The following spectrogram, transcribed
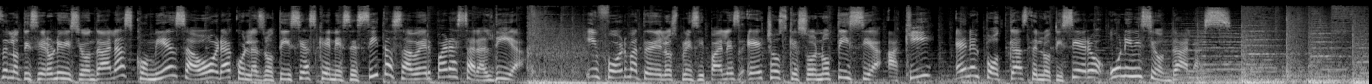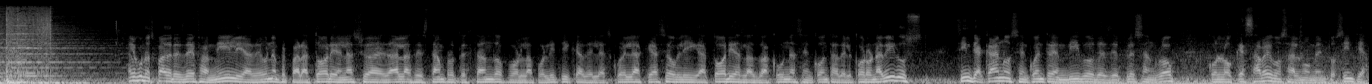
del noticiero Univisión Dallas comienza ahora con las noticias que necesitas saber para estar al día. Infórmate de los principales hechos que son noticia aquí en el podcast del noticiero Univisión Dallas. Algunos padres de familia de una preparatoria en la ciudad de Dallas están protestando por la política de la escuela que hace obligatorias las vacunas en contra del coronavirus. Cintia Cano se encuentra en vivo desde Pleasant Grove con lo que sabemos al momento. Cintia.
